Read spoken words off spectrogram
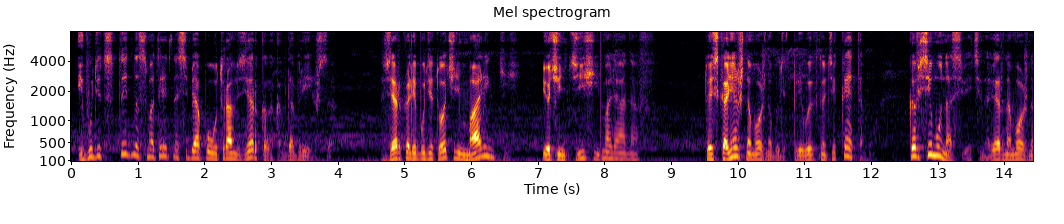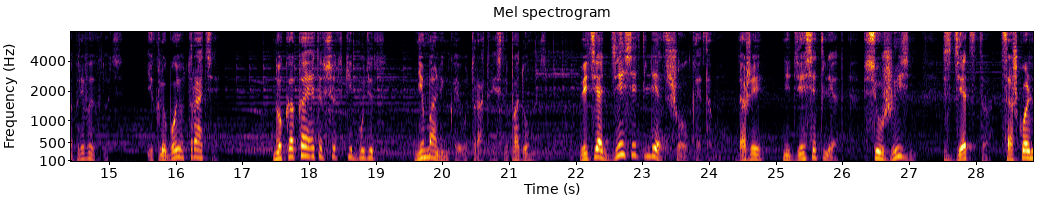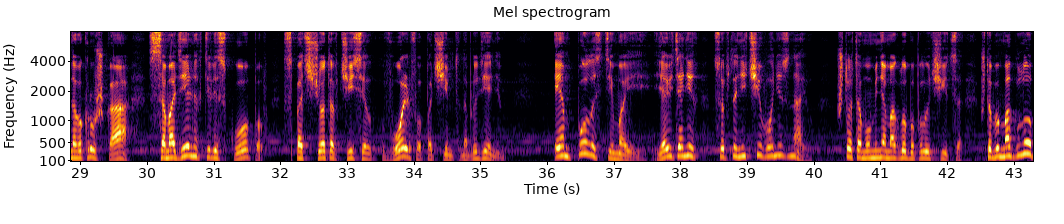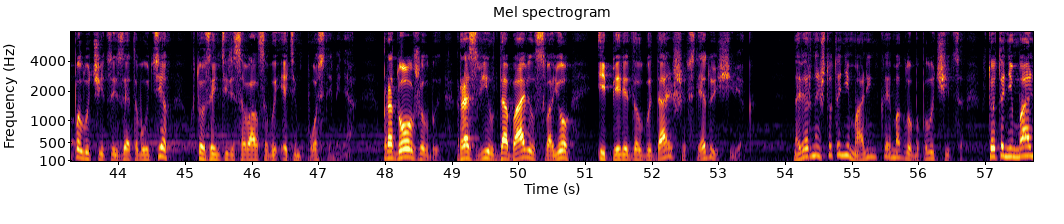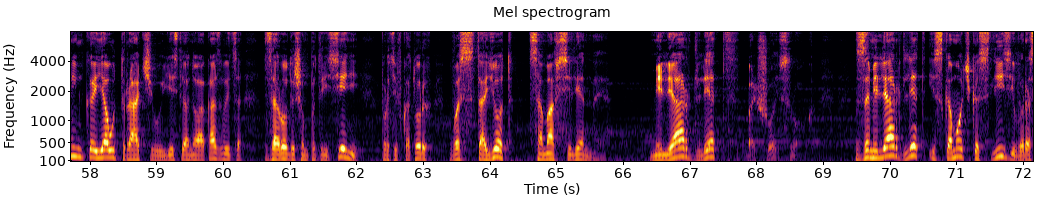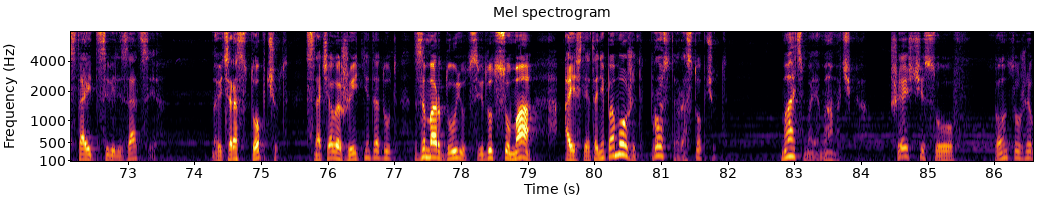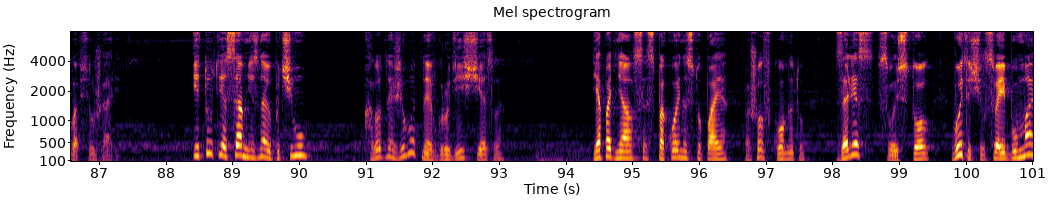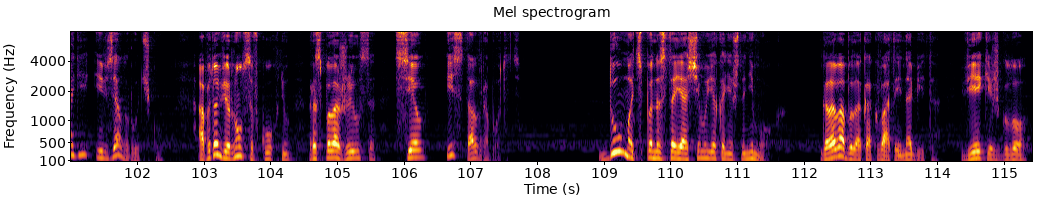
И будет стыдно смотреть на себя по утрам в зеркало, когда бреешься. В зеркале будет очень маленький и очень тихий Малянов. То есть, конечно, можно будет привыкнуть и к этому. Ко всему на свете, наверное, можно привыкнуть. И к любой утрате. Но какая это все-таки будет не маленькая утрата, если подумать. Ведь я 10 лет шел к этому, даже не 10 лет, всю жизнь, с детства, со школьного кружка, с самодельных телескопов, с подсчетов чисел Вольфа по чьим-то наблюдениям. М-полости мои, я ведь о них, собственно, ничего не знаю. Что там у меня могло бы получиться, чтобы могло получиться из этого у тех, кто заинтересовался бы этим после меня продолжил бы, развил, добавил свое и передал бы дальше, в следующий век. Наверное, что-то немаленькое могло бы получиться. Что-то немаленькое я утрачиваю, если оно оказывается зародышем потрясений, против которых восстает сама Вселенная. Миллиард лет – большой срок. За миллиард лет из комочка слизи вырастает цивилизация. Но ведь растопчут – Сначала жить не дадут, замордуют, сведут с ума, а если это не поможет, просто растопчут. Мать моя, мамочка, шесть часов, солнце уже вовсю жарит. И тут я сам не знаю почему, холодное животное в груди исчезло. Я поднялся, спокойно ступая, пошел в комнату, залез в свой стол, вытащил свои бумаги и взял ручку. А потом вернулся в кухню, расположился, сел и стал работать. Думать по-настоящему я, конечно, не мог. Голова была как ватой набита, веки жгло.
